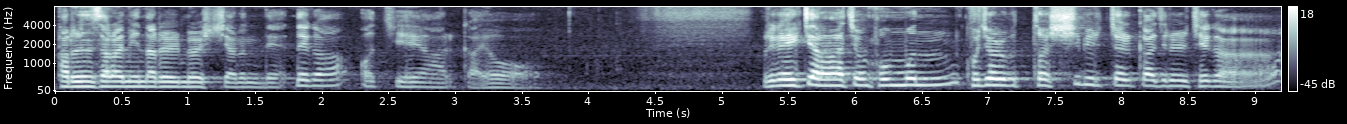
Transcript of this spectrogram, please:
다른 사람이 나를 멸시하는데 내가 어찌해야 할까요? 우리가 읽지 않았지만 본문 9절부터 11절까지를 제가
